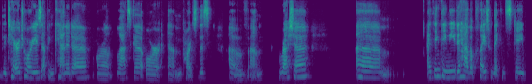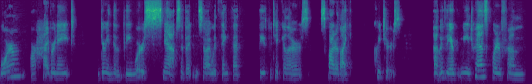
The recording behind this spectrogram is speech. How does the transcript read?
the territories up in Canada or Alaska or um, parts of this of um, Russia. Um, I think they need to have a place where they can stay warm or hibernate during the, the worst snaps of it. And so I would think that these particular spider-like creatures, um, if they are being transported from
